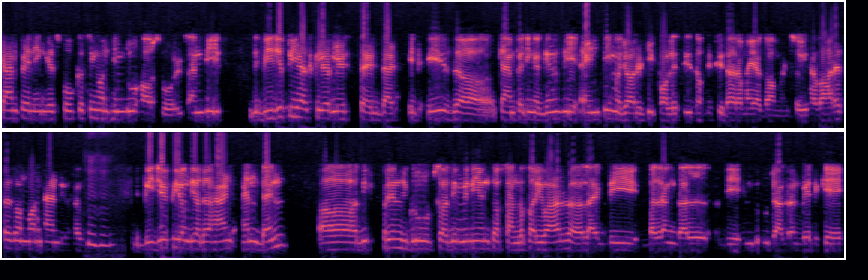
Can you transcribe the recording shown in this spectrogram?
campaigning is focusing on Hindu households, and the the BJP has clearly said that it is uh, campaigning against the anti-majority policies of the Siddaramaiah government. So you have RSS on one hand, you have Mm-hmm. the BJP on the other hand, and then uh, the fringe groups or the minions of Sangha Parivar uh, like the Bajrang Dal, the Hindu Jagran Vedike.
